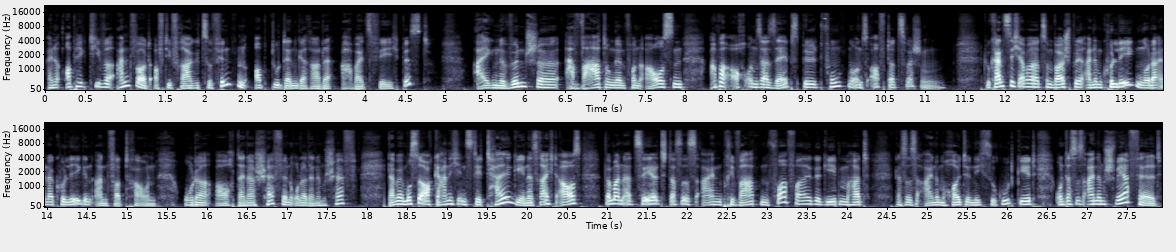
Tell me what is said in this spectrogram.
eine objektive Antwort auf die Frage zu finden, ob du denn gerade arbeitsfähig bist eigene Wünsche, Erwartungen von außen, aber auch unser Selbstbild funken uns oft dazwischen. Du kannst dich aber zum Beispiel einem Kollegen oder einer Kollegin anvertrauen oder auch deiner Chefin oder deinem Chef. Dabei musst du auch gar nicht ins Detail gehen. Es reicht aus, wenn man erzählt, dass es einen privaten Vorfall gegeben hat, dass es einem heute nicht so gut geht und dass es einem schwerfällt,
